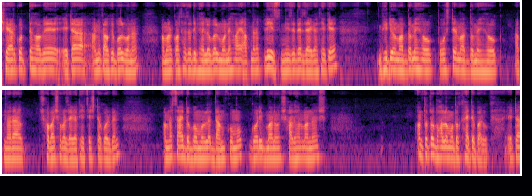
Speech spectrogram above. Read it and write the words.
শেয়ার করতে হবে, এটা আমি কাউকে বলব না। আমার কথা যদি ভ্যালুয়েবল মনে হয়, আপনারা প্লিজ নিজেদের জায়গা থেকে ভিডিওর মাধ্যমে হোক পোস্টের মাধ্যমে হোক, আপনারা সবাই সবার জায়গা থেকে চেষ্টা করবেন। আমরা চাই দ্রব্যমূল্যের দাম কমুক, গরিব মানুষ, সাধারণ মানুষ অন্তত ভালো মতো খাইতে পারুক। এটা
